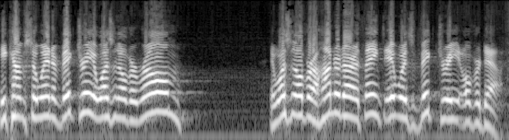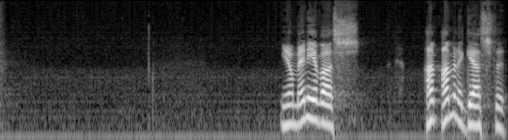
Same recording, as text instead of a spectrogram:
He comes to win a victory. It wasn't over Rome. It wasn't over a hundred other things. It was victory over death. You know, many of us, I'm, I'm going to guess that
